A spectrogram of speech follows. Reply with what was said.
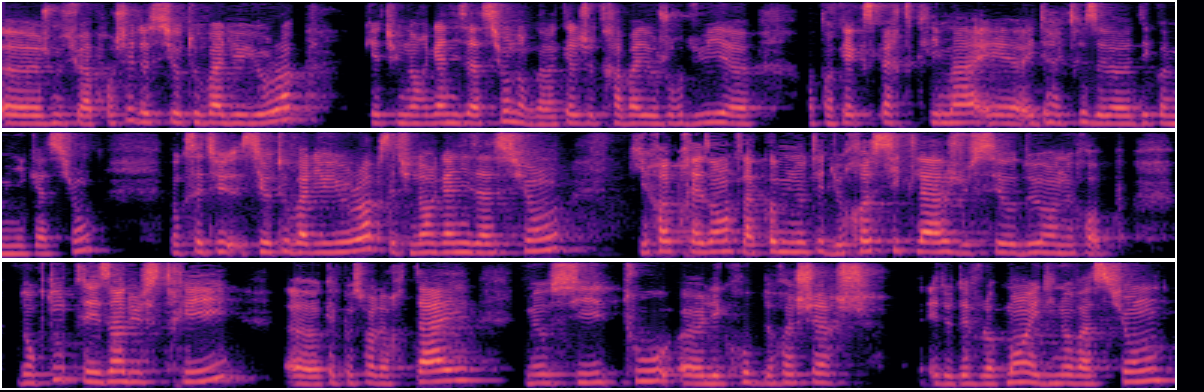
euh, je me suis approchée de CO2 Value Europe, qui est une organisation donc, dans laquelle je travaille aujourd'hui euh, en tant qu'experte climat et, euh, directrice des communications. Donc, CO2 Value Europe, c'est une organisation qui représente la communauté du recyclage du CO2 en Europe. Donc toutes les industries, quelle que soit leur taille, mais aussi tous les groupes de recherche et de développement et d'innovation,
